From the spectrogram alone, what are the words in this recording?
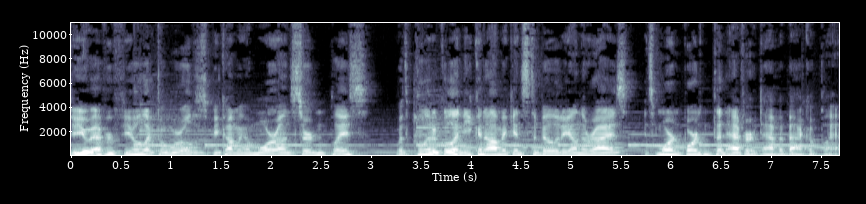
Do you ever feel like the world is becoming a more uncertain place? With political and economic instability on the rise, it's more important than ever to have a backup plan.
